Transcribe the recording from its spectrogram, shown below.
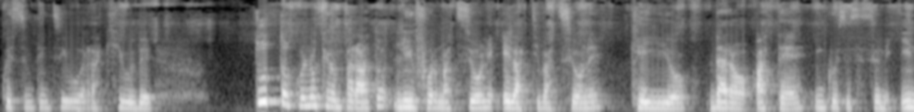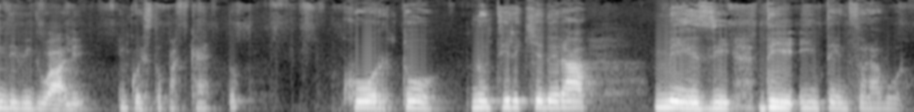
Questo intensivo racchiude tutto quello che ho imparato, l'informazione e l'attivazione che io darò a te in queste sessioni individuali, in questo pacchetto corto, non ti richiederà mesi di intenso lavoro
